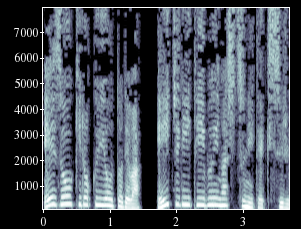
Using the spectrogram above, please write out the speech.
映像記録用途では、HDTV 画質に適する。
